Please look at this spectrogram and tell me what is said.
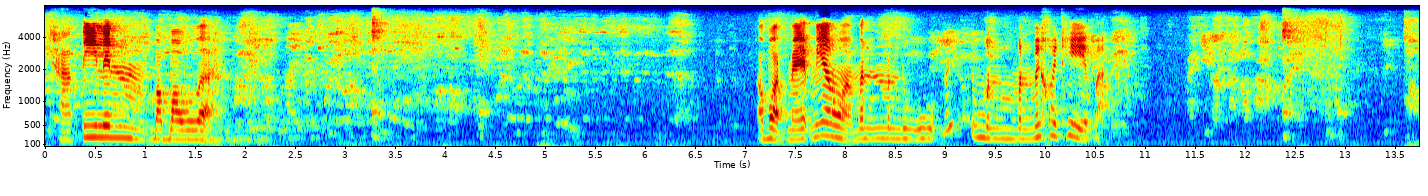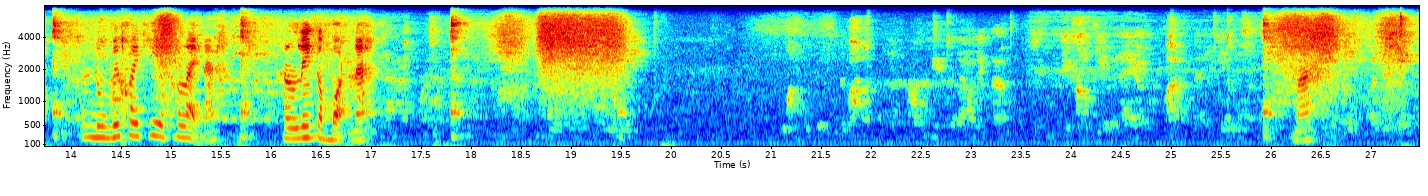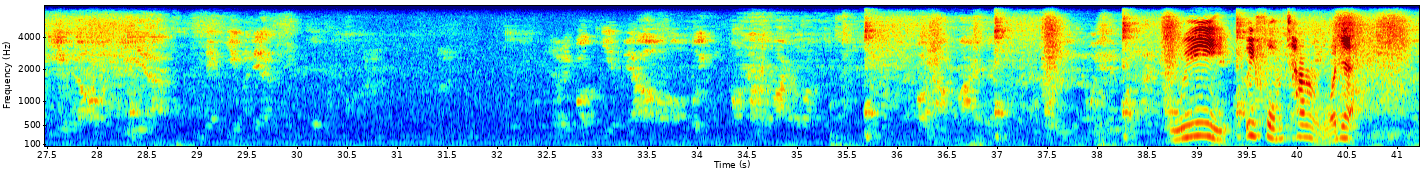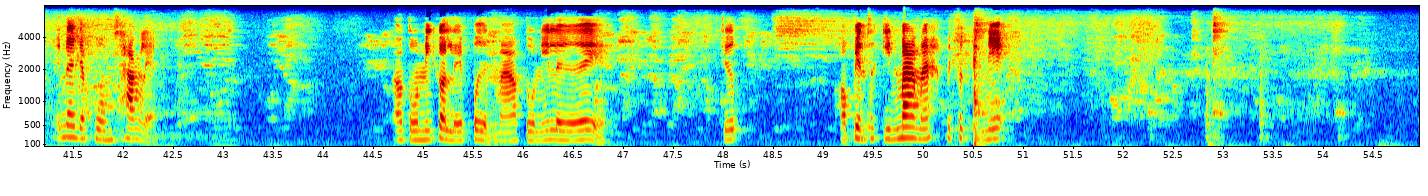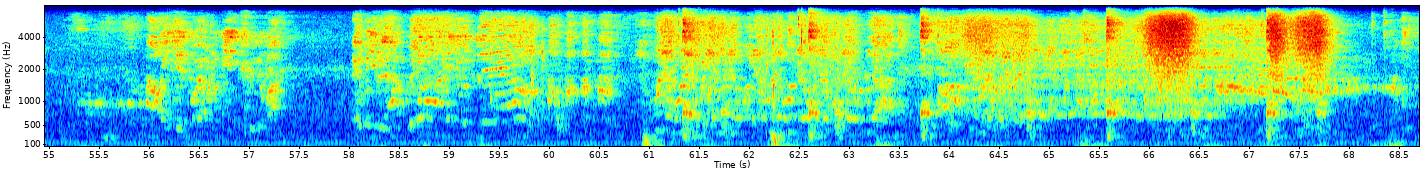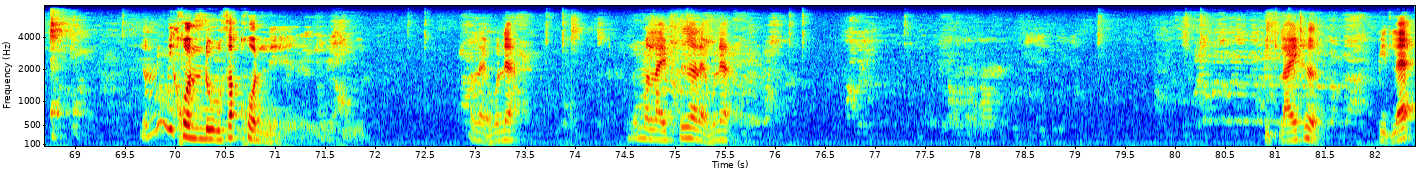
ชาตีเล่นเบาๆอะเอาบอดแมไม่เอาอะ มันมันดูไม่มันมันไม่ค่อยเทพอะ ดูไม่ค่อยเทพเท่าไหร่นะถ้าเล่นกับบอทนะ มาอุ้ยอุ้ยโฟมช่างเหรอเนี่ยนี่น่าจะโฟมช่างแหละ เอาตัวนี้ก่อนเลยเปิดมาตัวนี้เลยจึ๊บขอเปลี่ยนสกินบ้างนะ เป็นสกินนี้ยังไม่มีคนดูสักคนเลย อะไรวะเนี่ย ต้องมาไล่เพื่ออะไรวะเนี่ยปิดไลท์เถอะ ปิดแล้ว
